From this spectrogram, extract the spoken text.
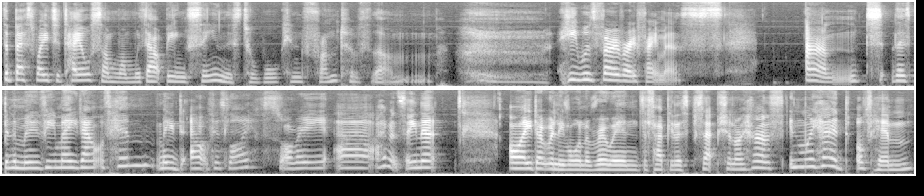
The best way to tail someone without being seen is to walk in front of them. He was very, very famous. And there's been a movie made out of him, made out of his life. Sorry, uh, I haven't seen it. I don't really want to ruin the fabulous perception I have in my head of him,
